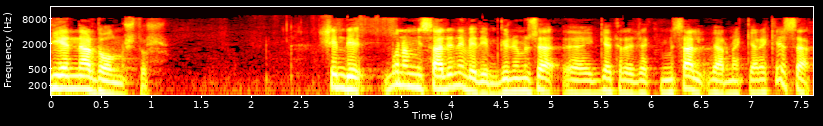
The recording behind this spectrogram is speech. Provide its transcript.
diyenler de olmuştur. Şimdi bunun misalini vereyim. Günümüze e, getirecek misal vermek gerekirse,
